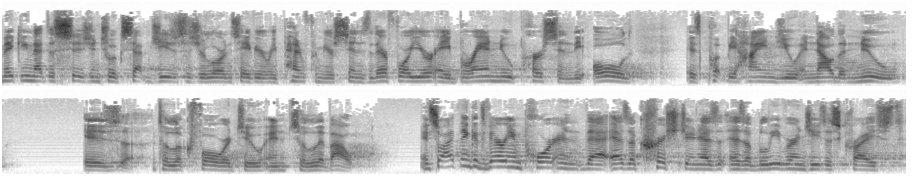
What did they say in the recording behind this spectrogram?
making that decision to accept Jesus as your Lord and Savior and repent from your sins. Therefore, you're a brand new person. The old is put behind you, and now the new is uh, to look forward to and to live out. And so I think it's very important that as a Christian, as, as a believer in Jesus Christ,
